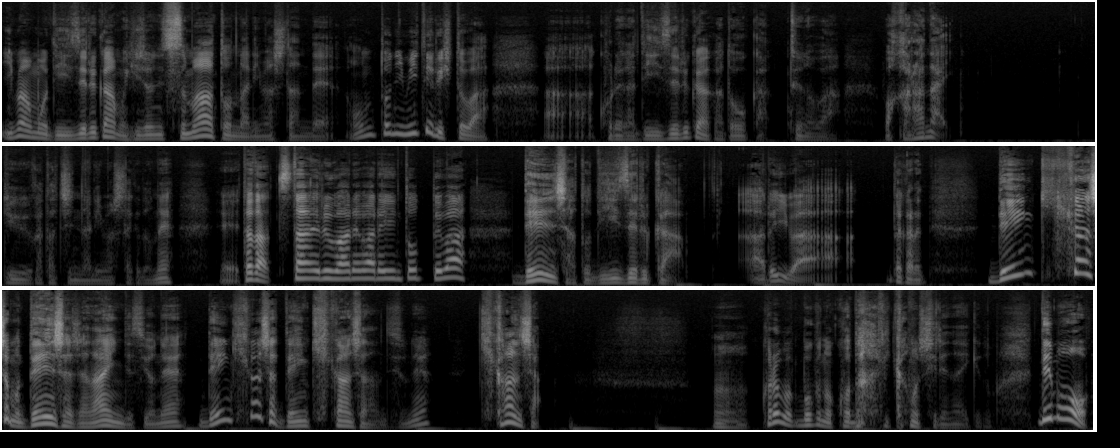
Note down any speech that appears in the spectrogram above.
今もディーゼルカーも非常にスマートになりましたんで本当に見てる人はあこれがディーゼルカーかどうかっていうのはわからないという形になりましたけどね、えー、ただ伝える我々にとっては電車とディーゼルカーあるいはだから電気機関車も電車じゃないんですよね。電気機関車は電気機関車なんですよね。機関車。うん、これは僕のこだわりかもしれないけど。でも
